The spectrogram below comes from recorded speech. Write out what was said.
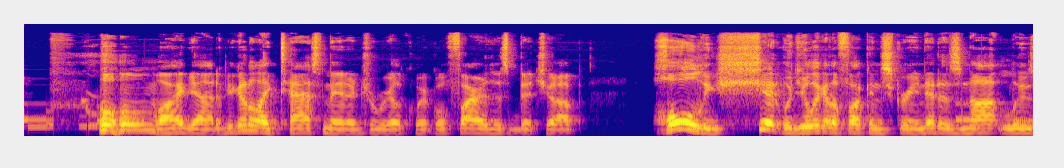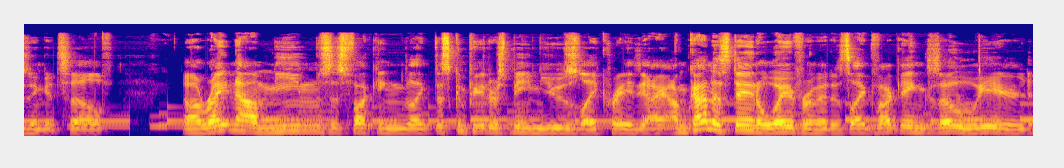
oh my god. If you go to, like, Task Manager real quick, we'll fire this bitch up. Holy shit, would you look at the fucking screen? It is not losing itself. Uh, right now, memes is fucking, like, this computer's being used like crazy. I, am kind of staying away from it. It's, like, fucking so weird.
